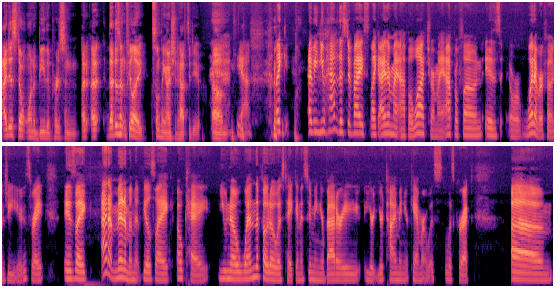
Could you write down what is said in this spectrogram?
i just don't want to be the person I, I, that doesn't feel like something i should have to do um. Yeah. Like i mean you have this device like either my apple watch or my apple phone is or whatever phones you use right is like at a minimum it feels like okay you know when the photo was taken assuming your battery your your time in your camera was was correct um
